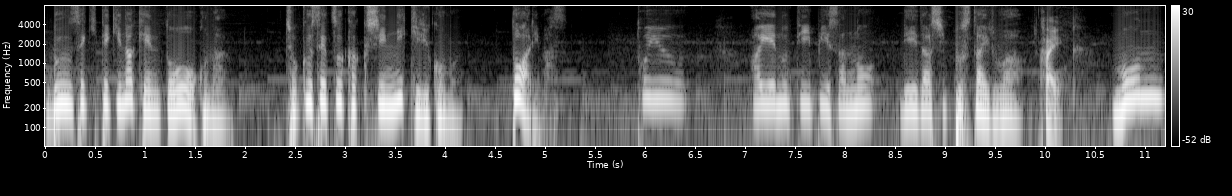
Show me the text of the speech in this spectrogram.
分析的な検討を行う。直接確信に切り込む。とあります。という INTP さんのリーダーシップスタイルははい問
